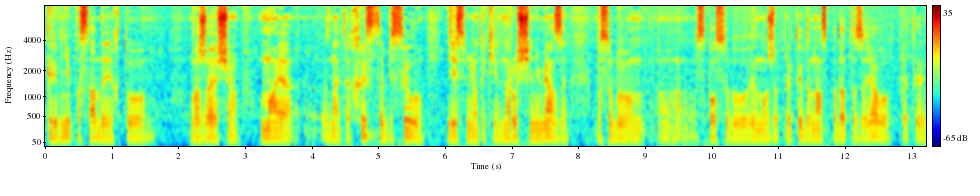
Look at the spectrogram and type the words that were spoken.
керівні посади, хто вважає, що має, е, знаєте, хист собі силу, є у нього такі нарощені м'язи в особливому е, способу, він може прийти до нас, подати заяву, прийти.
